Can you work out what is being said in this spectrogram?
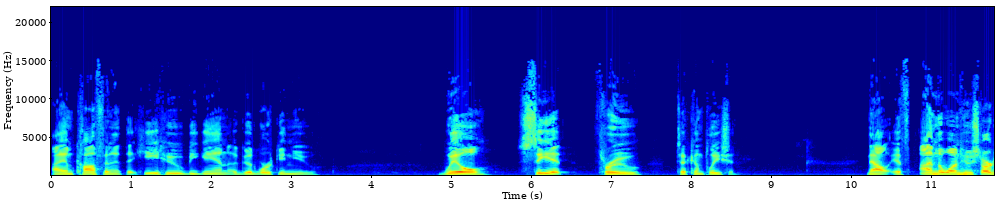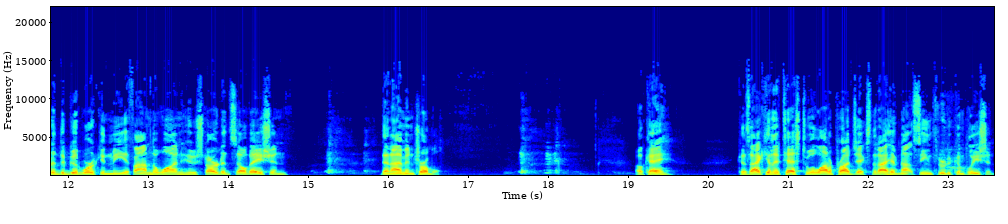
I am confident that he who began a good work in you will see it through to completion. Now, if I'm the one who started the good work in me, if I'm the one who started salvation, then I'm in trouble. Okay? Because I can attest to a lot of projects that I have not seen through to completion.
